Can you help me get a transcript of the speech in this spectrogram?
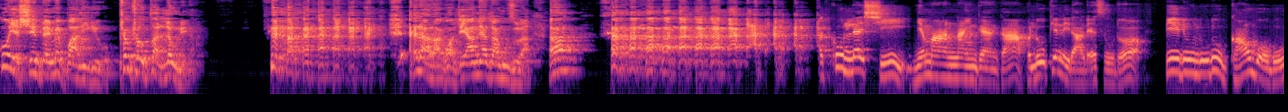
ကိုယ့်ရဲ့ရှင်ပြိုင်မဲ့ပါတီတွေကိုဖြုတ်ဖြုတ်သတ်လုပ်နေတာအဲ့ဒါလားကွာတရားမျှတမှုဆိုတာဟမ်အခုလက်ရှိမြန်မာနိုင်ငံကဘလို့ဖြစ်နေတာလဲဆိုတော့ပြည်သူလူထုခေါင်းပေါ်ကို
